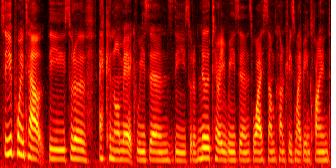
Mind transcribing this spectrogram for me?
So you point out the sort of economic reasons, the sort of military reasons why some countries might be inclined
